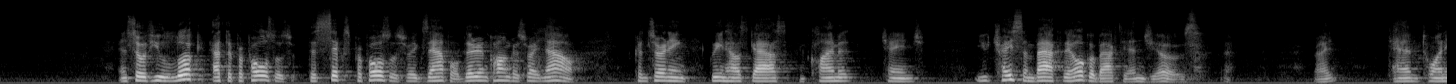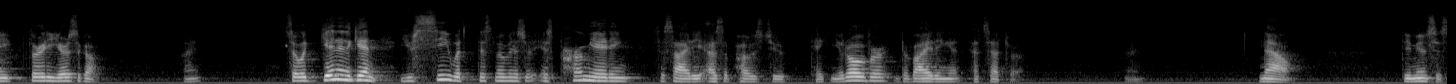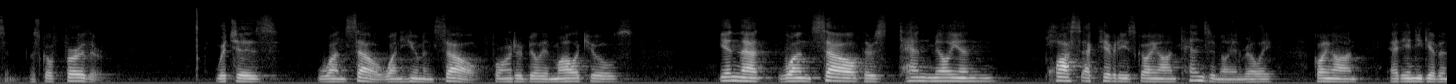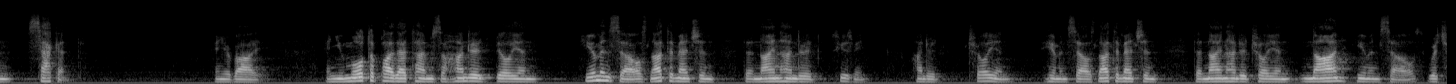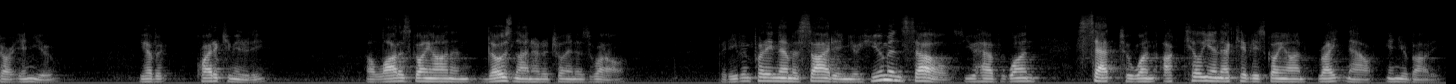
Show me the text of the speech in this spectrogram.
And so if you look at the proposals, the six proposals, for example, they're in Congress right now concerning greenhouse gas and climate change, you trace them back, they all go back to NGOs, right? 10, 20, 30 years ago. Right? So again and again, you see what this movement is, is permeating society as opposed to taking it over, dividing it, etc. Now, the immune system. Let's go further, which is one cell, one human cell, 400 billion molecules. In that one cell, there's 10 million plus activities going on, tens of million really, going on at any given second in your body. And you multiply that times 100 billion human cells, not to mention the 900, excuse me, 100 trillion human cells, not to mention the 900 trillion non human cells which are in you. You have a, quite a community. A lot is going on in those 900 trillion as well. But even putting them aside, in your human cells, you have one set to one octillion activities going on right now in your body,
